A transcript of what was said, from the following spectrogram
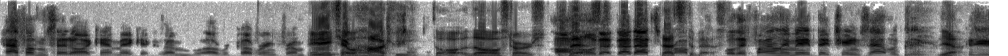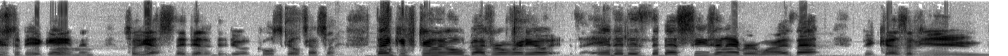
Half of them said, "Oh, I can't make it because I'm uh, recovering from NHL hockey, the all- the All Stars, the oh, best. oh, that, that that's That's the problem. best. Well, they finally made they changed that one too yeah. because it used to be a game, and so yes, they did it. They do a cool skill test. So, thank you for tuning in to Old Guys Rule Radio, and it is the best season ever. Why is that? Because of you,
